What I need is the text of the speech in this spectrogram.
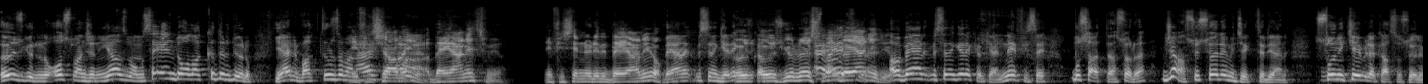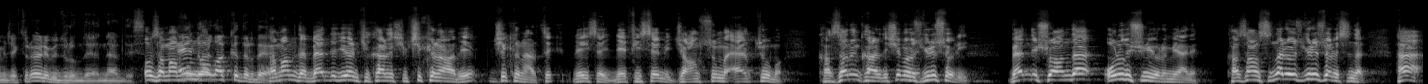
Özgür'ün de Osmancan'ın yazmaması en doğal hakkıdır diyorum. Yani baktığın zaman her Nefise şey ama aynı. beyan etmiyor. Nefise'nin öyle bir beyanı yok. Beyan etmesine gerek Öz- yok. abi. Özgür resmen Evet, beyan ediyor. Ama beyan etmesine gerek yok yani. Nefise bu saatten sonra Cansu'yu söylemeyecektir yani. Son ikiye bile kalsa söylemeyecektir. Öyle bir durumda yani neredeyse. O zaman en bunlar- doğal hakkıdır da yani. Tamam da ben de diyorum ki kardeşim çıkın abi. Çıkın artık. Neyse Nefise mi, Cansu mu, Ertuğ mu? Kazanın kardeşim Özgür'ü söyleyin. Ben de şu anda onu düşünüyorum yani. Kazansınlar Özgür'ü söylesinler. Ha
